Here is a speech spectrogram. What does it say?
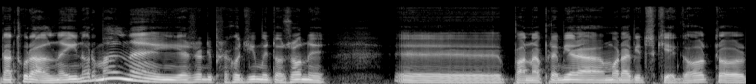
naturalne i normalne. Jeżeli przechodzimy do żony yy, pana premiera Morawieckiego, to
